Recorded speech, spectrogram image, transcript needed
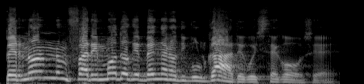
per non fare in modo che vengano divulgate queste cose.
